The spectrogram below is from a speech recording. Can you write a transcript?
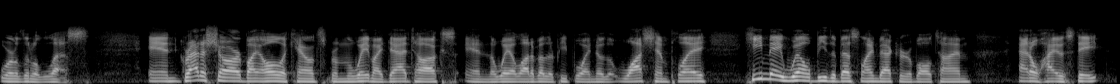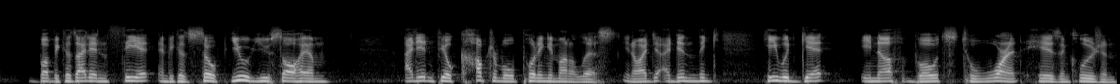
or a little less. And Gradishar, by all accounts, from the way my dad talks and the way a lot of other people I know that watch him play, he may well be the best linebacker of all time at Ohio State. But because I didn't see it and because so few of you saw him, I didn't feel comfortable putting him on a list. You know, I, I didn't think he would get enough votes to warrant his inclusion.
